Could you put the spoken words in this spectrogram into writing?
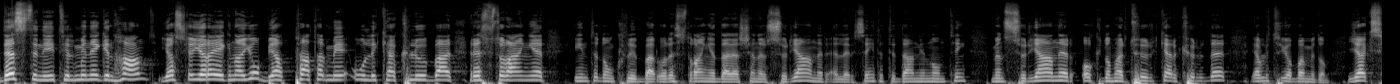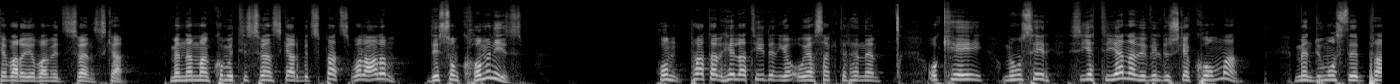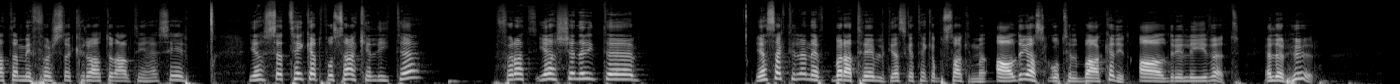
Destiny till min egen hand. Jag ska göra egna jobb, jag pratar med olika klubbar, restauranger. Inte de klubbar och restauranger där jag känner syrianer, eller säg inte till Daniel någonting. Men syrianer och de här turkar, kurder, jag vill inte jobba med dem. Jag ska bara jobba med svenskar. Men när man kommer till svensk arbetsplats, walla alam, det är som kommunism! Hon pratar hela tiden, och jag har sagt till henne Okej, okay, men hon säger jättegärna vi vill du ska komma Men du måste prata med första kurator och allting Jag säger Jag ska tänka på saken lite För att jag känner inte Jag har sagt till henne bara trevligt, jag ska tänka på saken Men aldrig jag ska gå tillbaka dit, aldrig i livet Eller hur?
